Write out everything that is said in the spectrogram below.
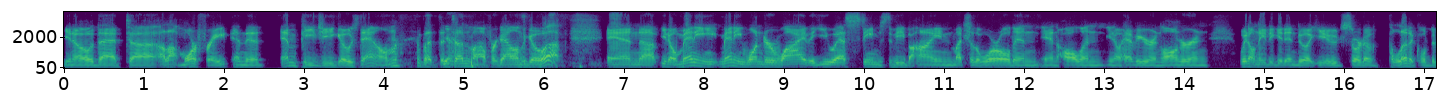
You know that uh, a lot more freight, and that MPG goes down, but the yeah. ton mile per gallons go up. And uh, you know, many many wonder why the U.S. seems to be behind much of the world in in hauling you know heavier and longer. And we don't need to get into a huge sort of political di-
